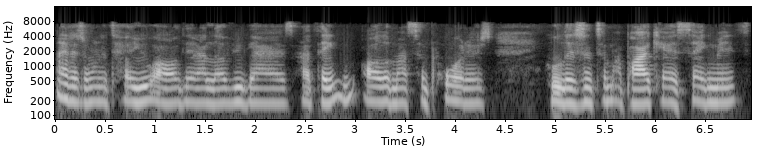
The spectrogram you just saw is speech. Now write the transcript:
I just want to tell you all that I love you guys. I thank all of my supporters who listen to my podcast segments.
